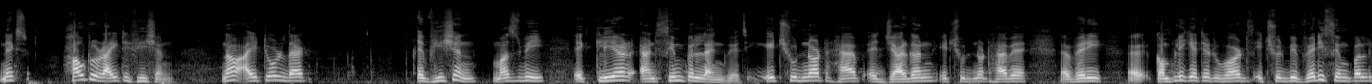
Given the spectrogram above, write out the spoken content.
Next how to write a vision. Now I told that a vision must be a clear and simple language. It should not have a jargon, it should not have a, a very uh, complicated words, it should be very simple,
